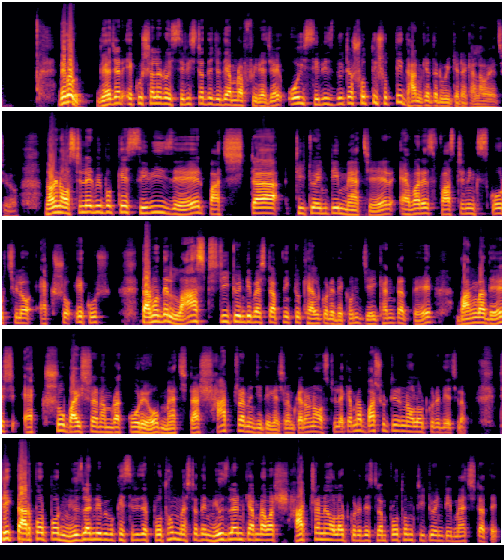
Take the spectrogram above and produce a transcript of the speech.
দেখুন, দুই হাজার একুশ সালের ওই সিরিজটাতে যদি আমরা ফিরে যাই, ওই সিরিজ দুইটা সত্যি সত্যি ধান ক্ষেতের উইকেটে খেলা হয়েছিল। ধরেন, অস্ট্রেলিয়ার বিপক্ষে সিরিজের পাঁচটা টি টোয়েন্টি ম্যাচের অ্যাভারেজ ফার্স্ট ইনিংস স্কোর ছিল একশো একুশ। তার মধ্যে লাস্ট টি টোয়েন্টি ম্যাচটা আপনি একটু খেয়াল করে দেখুন, যেইখানটাতে বাংলাদেশ একশো বাইশ রান আমরা করেও ম্যাচটা ষাট রানে জিতে গেছিলাম। কেননা অস্ট্রেলিয়াকে আমরা বাষট্টি রানে অল আউট করে দিয়েছিলাম। ঠিক তারপর পর নিউজিল্যান্ডের বিপক্ষে সিরিজের প্রথম ম্যাচটাতে নিউজিল্যান্ডকে আমরা আবার ষাট রানে অল আউট করে দিয়েছিলাম প্রথম টি টোয়েন্টি ম্যাচটাতে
